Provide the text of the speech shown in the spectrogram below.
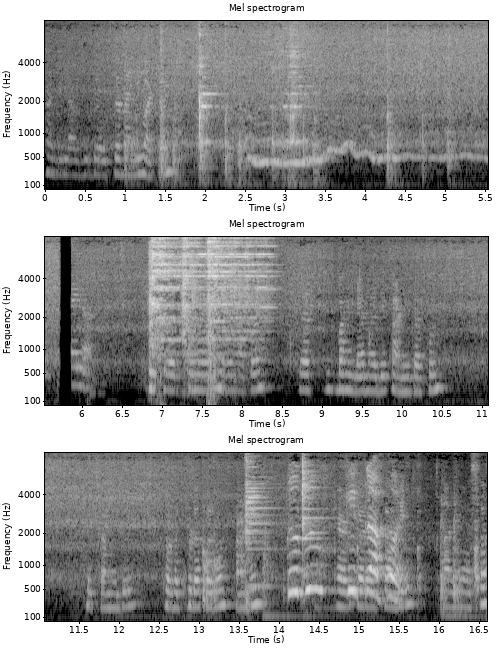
खाली लागू द्यायचं नाही वाटण त्याचं नाही म्हणून आपण त्यात भांड्यामध्ये पाणी टाकून त्याच्यामध्ये थोडं करून पाणी ॲड करायचं आहे. आणि असं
